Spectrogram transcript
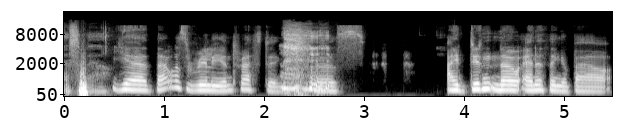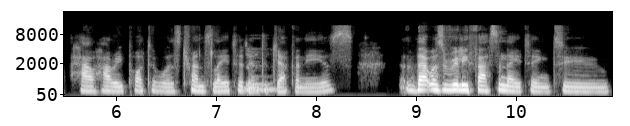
as well. Yeah, that was really interesting because I didn't know anything about how Harry Potter was translated into Mm. Japanese. That was really fascinating to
